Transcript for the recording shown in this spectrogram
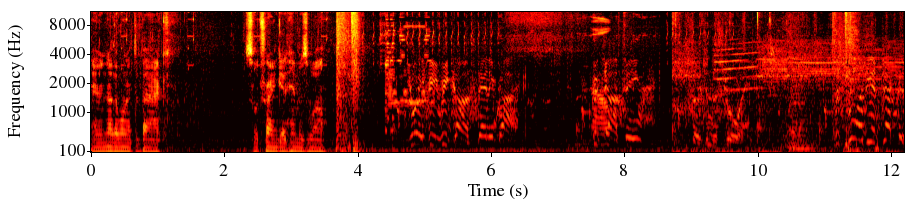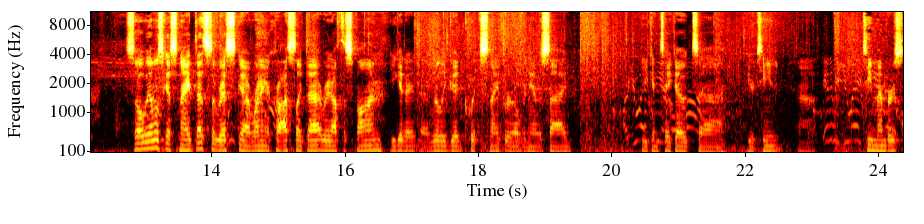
And another one at the back. So we'll try and get him as well. UAV recon standing by. Good job, team. So we almost get sniped. That's the risk uh, running across like that right off the spawn. You get a, a, really good quick sniper over on the other side. You can take out uh, your team uh, team members.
